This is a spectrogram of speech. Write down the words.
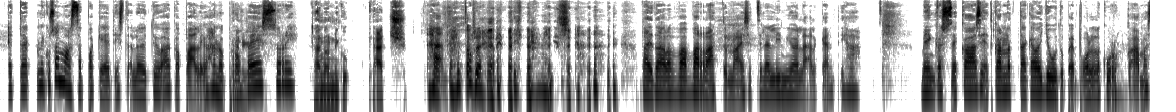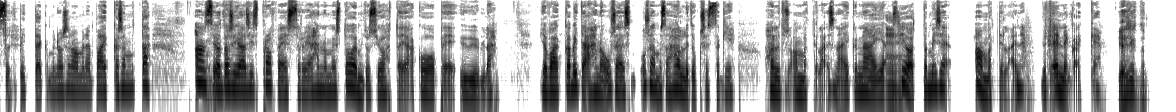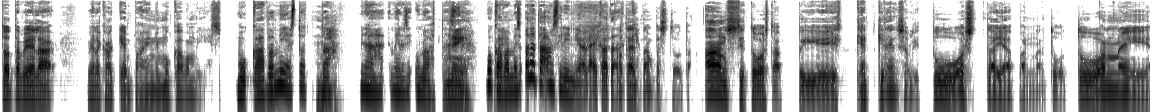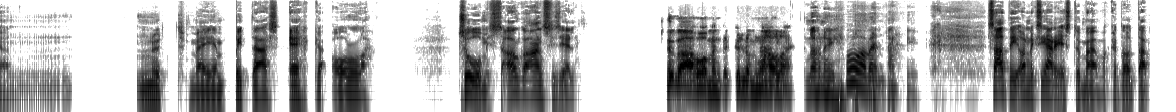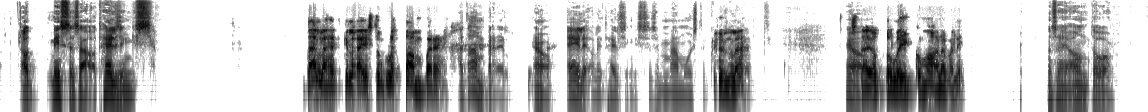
Että niin kuin samassa paketista löytyy aika paljon. Hän on professori. Hän on niinku catch. Hän on todellakin Taitaa olla vaan varattu naiset sillä linjoilla. Älkää nyt ihan menkö sekaisin, että kannattaa käydä YouTuben puolella kurkkaamassa, että pitääkö minun sanominen paikkansa. Mutta Anssi on tosiaan siis professori ja hän on myös toimitusjohtaja KPYllä. Ja vaikka mitä, hän on useis, useammassa hallituksessakin hallitusammattilaisena, eikö näin? Ja Mm. sijoittamisen ammattilainen nyt ennen kaikkea. Ja sitten tuota vielä, vielä kaikkein pahin, niin mukava mies. Mukava mies, totta. Mm. Minä meinasin unohtaa Niin, sitä. Mukava niin. mies. Otetaan Anssi linjoille, eikö oteta? Otetaanpas tuota Anssi tuosta, hetkinen se oli tuosta ja panna tuo tuonne ja nyt meidän pitäisi ehkä olla Zoomissa. Onko Anssi siellä? Hyvää huomenta, kyllä minä olen. No niin. Huomenta. Saatiin onneksi järjestymään, vaikka tuota, oot, missä sä oot? Helsingissä? Tällä hetkellä istun kuule Tampereella. Ai Tampereella. Joo, eilen olit Helsingissä, sen mä muistan. Kyllä. Joo. Sitä joutuu liikkumaan aina väliin. No se on tuo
